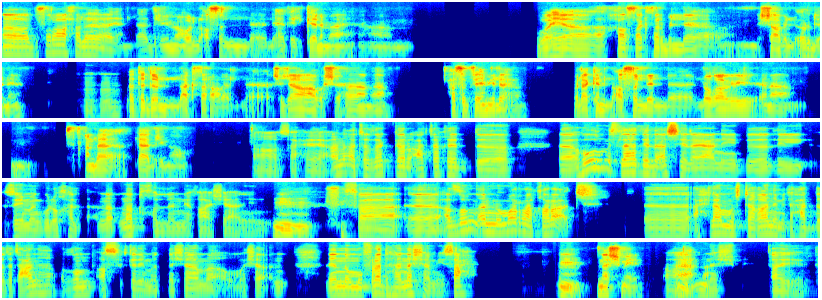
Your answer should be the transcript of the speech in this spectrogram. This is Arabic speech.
آه بصراحة لا يعني لا أدري ما هو الأصل لهذه الكلمة. وهي خاصة أكثر بالشعب الأردني. فتدل أكثر على الشجاعة والشهامة حسب فهمي لها. ولكن الأصل اللغوي أنا صدقا لا لا أدري ما هو. آه صحيح. أنا أتذكر أعتقد آه، آه، هو مثل هذه الأسئلة يعني زي ما نقولوا خل... ندخل للنقاش يعني. فاظن آه، أنه مرة قرأت أحلام مستغانم تحدثت عنها. أظن أصل كلمة نشامة أو مشاء لأنه مفردها نشمي صح؟ امم نشمي. آه, آه نشمي. طيب.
